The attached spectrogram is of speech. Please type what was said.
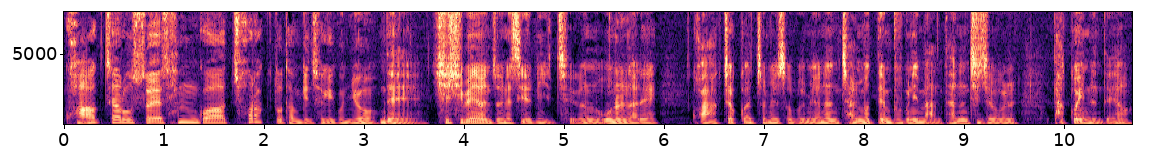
과학자로서의 삶과 철학도 담긴 책이군요. 네. 70여 년 전에 쓰여진 이 책은 오늘날의 과학적 관점에서 보면은 잘못된 부분이 많다는 지적을 받고 있는데요.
